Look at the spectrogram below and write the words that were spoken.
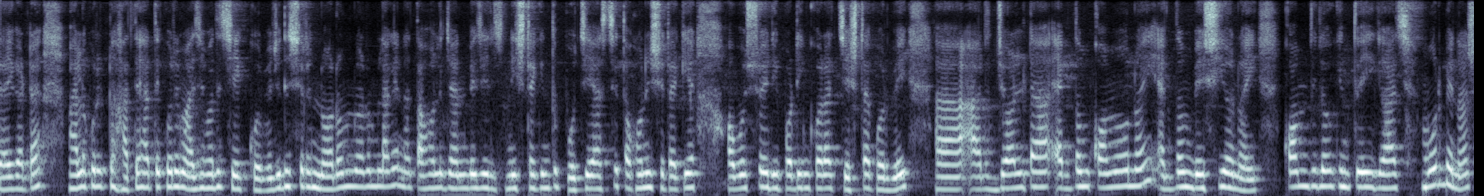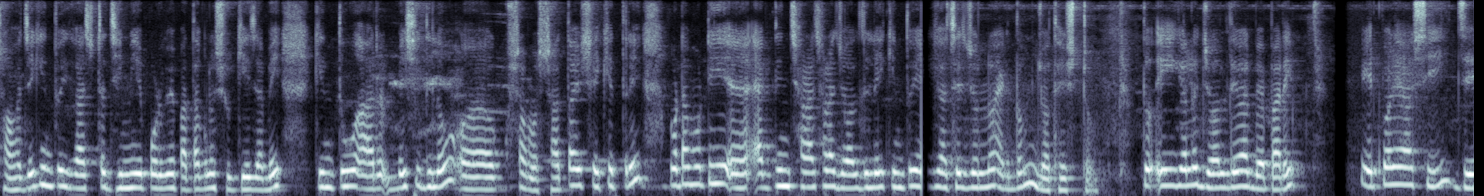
জায়গাটা ভালো করে একটু হাতে হাতে করে মাঝে মাঝে চেক করবে। যদি সেটা নরম নরম লাগে না তাহলে জানবে যে জিনিসটা কিন্তু পচে আসছে, তখনই সেটাকে অবশ্যই রিপোর্টিং করার চেষ্টা করবে। আর জলটা একদম কমও নয়, একদম বেশিও নয়। কম দিলেও কিন্তু এই গাছ মরবে না, সহজেই কিন্তু এই গাছটা ঝিমিয়ে পড়বে, পাতাগুলো শুকিয়ে যাবে। কিন্তু আর বেশি দিলেও সমস্যা। তাই সেক্ষেত্রে মোটামুটি একদিন ছাড়া ছাড়া জল দিলেই কিন্তু এই গাছের জন্য একদম একদম যথেষ্ট। তো এই গেল জল দেওয়ার ব্যাপারে। এরপরে আসি যে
